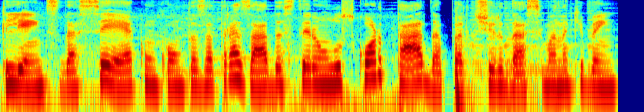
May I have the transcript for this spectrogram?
Clientes da CE com contas atrasadas terão luz cortada a partir da semana que vem.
